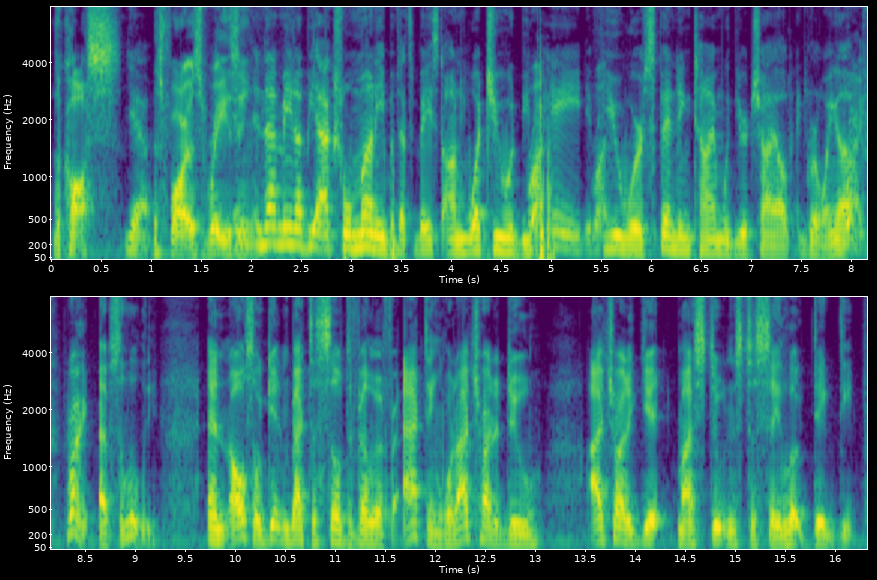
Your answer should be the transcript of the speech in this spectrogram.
the costs Yeah. as far as raising. And, and that may not be actual money, but that's based on what you would be Right, paid if right. you were spending time with your child growing up. Right, right, absolutely. And also getting back to self development for acting, what I try to do, I try to get my students to say, look, dig deep.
